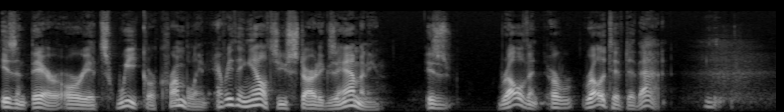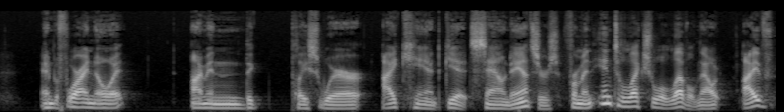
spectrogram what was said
isn't there or it's weak or crumbling, everything else you start examining is relevant or relative to that. And before I know it, I'm in the place where I can't get sound answers from an intellectual level. Now, I've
